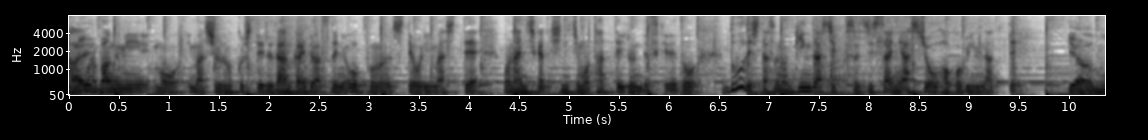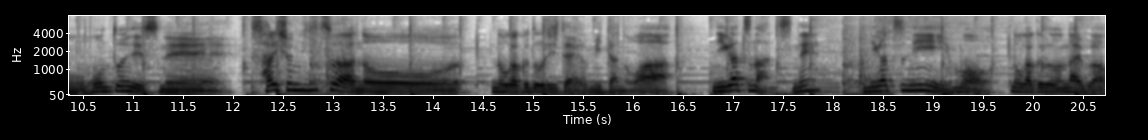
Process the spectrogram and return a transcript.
まあこの番組もう今収録している段階では すでにオープンしておりましてもう何日か日にちも経っているんですけれどどうでした？その銀座6実際に足をお運びになって。いやもう本当にですね最初に実はあの能楽堂自体を見たのは2月なんですね。2月にもう能楽堂の内部は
